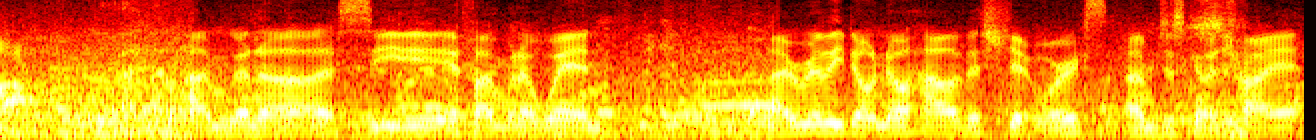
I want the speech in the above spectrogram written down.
I'm gonna see if I'm gonna win. I really don't know how this shit works. I'm just gonna try it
